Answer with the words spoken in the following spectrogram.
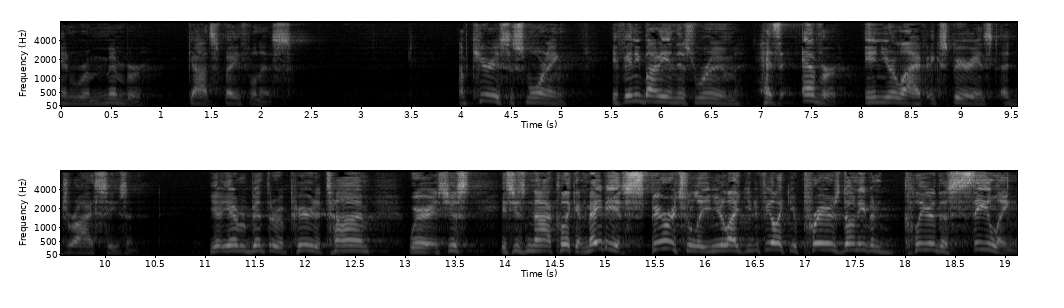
and remember God's faithfulness. I'm curious this morning if anybody in this room has ever in your life experienced a dry season. You, you ever been through a period of time where it's just it's just not clicking? Maybe it's spiritually and you're like you feel like your prayers don't even clear the ceiling.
